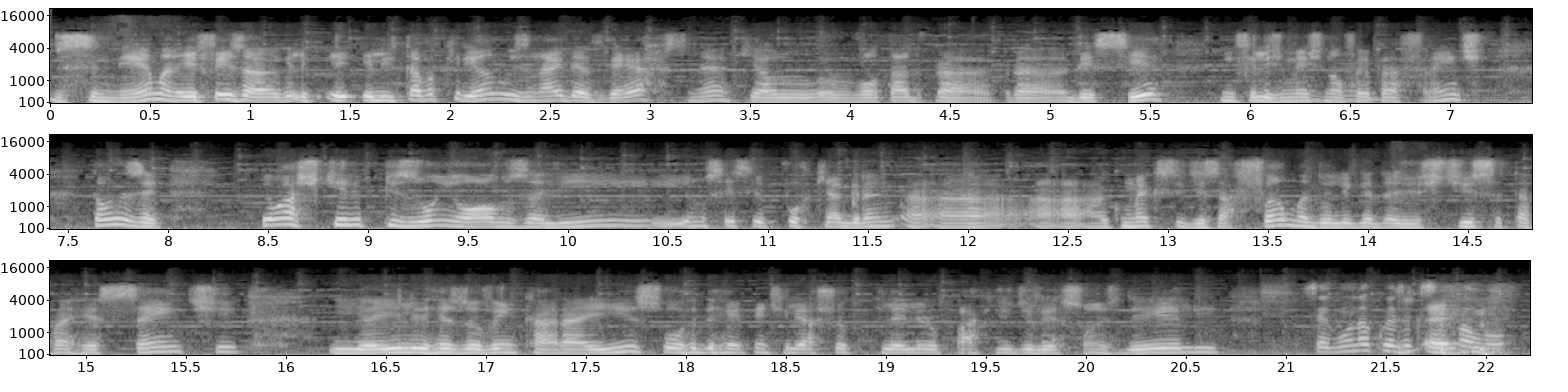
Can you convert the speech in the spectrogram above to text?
de cinema. Ele fez a, ele estava criando o Snyderverse, né, que é o voltado para DC. Infelizmente não foi para frente. Então, quer dizer, eu acho que ele pisou em ovos ali, eu não sei se é porque a, a, a, como é que se diz, a fama do Liga da Justiça estava recente, e aí ele resolveu encarar isso, ou de repente ele achou que ele era o parque de diversões dele. Segunda coisa que você é, falou.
